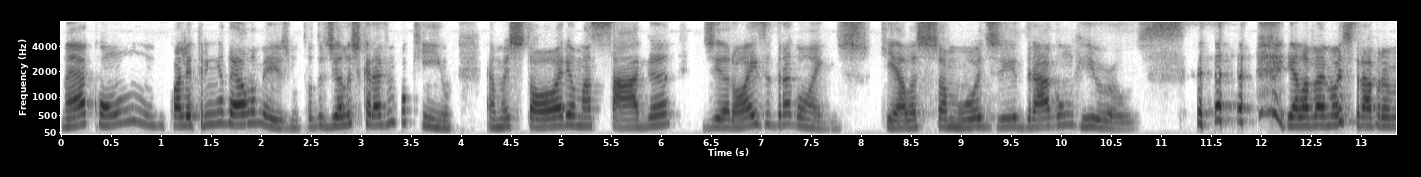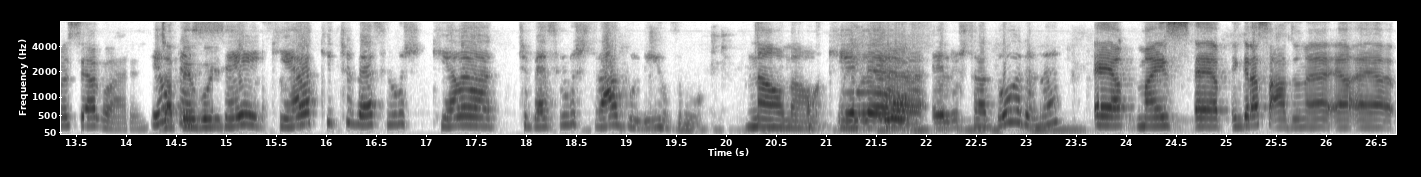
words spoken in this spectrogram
né, com, com a letrinha dela mesmo. Todo dia ela escreve um pouquinho. É uma história, uma saga de heróis e dragões, que ela chamou de Dragon Heroes. e ela vai mostrar para você agora. Eu Já pensei pegou... que ela que tivesse que ela tivesse ilustrado o livro. Não, não. Porque ela é, é ilustradora, né? É, mas é engraçado, né? É, é,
